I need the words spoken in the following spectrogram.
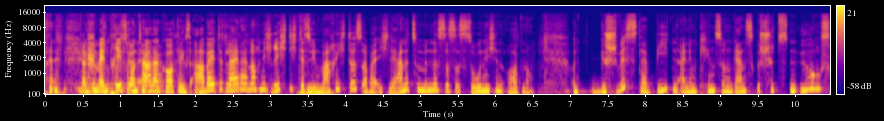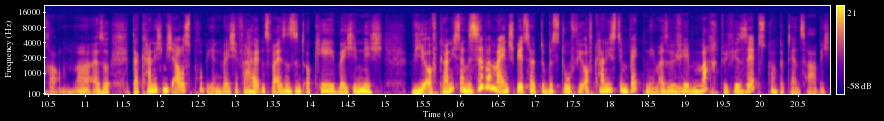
mein präfrontaler Kortex arbeitet leider noch nicht richtig, deswegen mache ich das, aber ich lerne zumindest, das ist so nicht in Ordnung. Und Geschwister bieten einem Kind so einen ganz geschützten Übungsraum. Ne? Also da kann ich mich ausprobieren, welche Verhaltensweisen sind okay, welche nicht. Wie oft kann ich sagen, das ist aber mein Spielzeug, du bist doof, wie oft kann ich es dem wegnehmen? Also wie viel Macht, wie viel Selbstkompetenz habe ich?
